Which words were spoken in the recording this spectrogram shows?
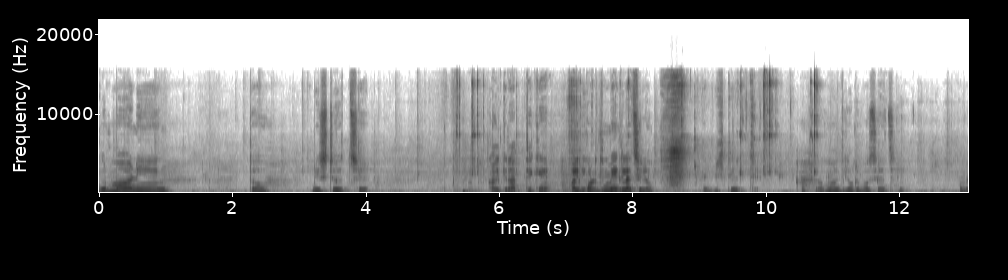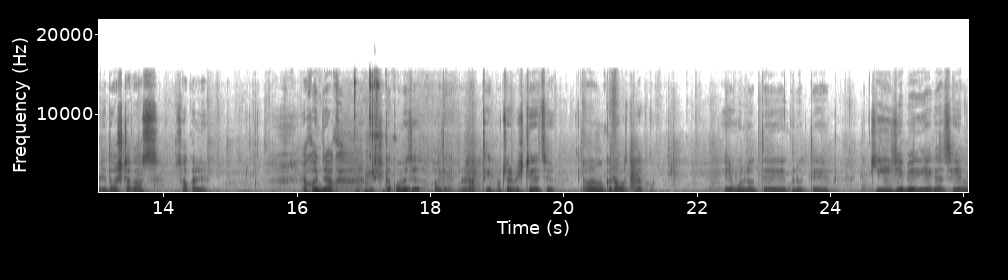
গুড মর্নিং তো বৃষ্টি হচ্ছে। কালকে রাত থেকে, কালকে কটা দিন মেঘলা ছিল বৃষ্টি হচ্ছে। ঘুম থেকে উঠে বসে আছি। বাজে দশটা দশ সকালে। এখন যাক, বৃষ্টিটা কমেছে। সকাল থেকে, রাত থেকে প্রচুর বৃষ্টি হয়েছে। আমার মুখের অবস্থা দেখো। এগুলোতে এগুলোতে কী যে বেরিয়ে গেছে, আমি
